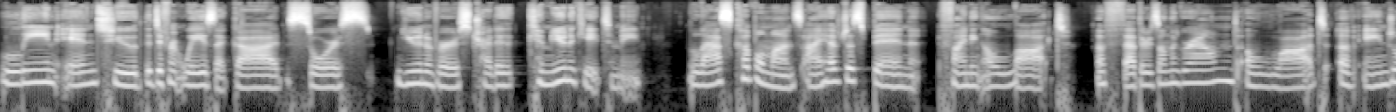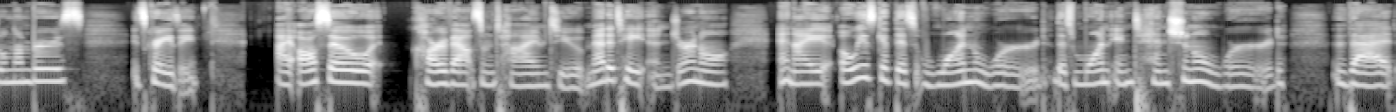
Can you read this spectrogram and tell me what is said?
lean into the different ways that God, Source, Universe try to communicate to me. The last couple months, I have just been finding a lot of feathers on the ground, a lot of angel numbers. It's crazy. I also carve out some time to meditate and journal. And I always get this one word, this one intentional word that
